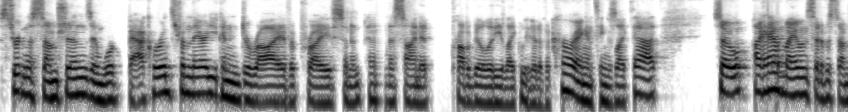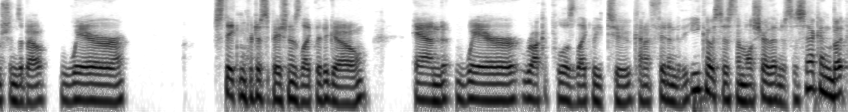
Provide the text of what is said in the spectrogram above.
certain assumptions and work backwards from there, you can derive a price and, and assign it probability, likelihood of occurring, and things like that. So I have my own set of assumptions about where staking participation is likely to go and where Rocket Pool is likely to kind of fit into the ecosystem. I'll share that in just a second. But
